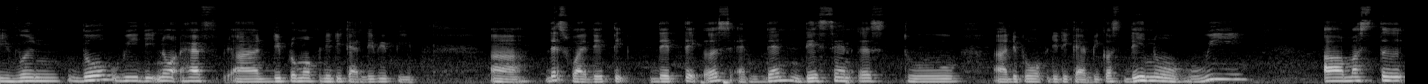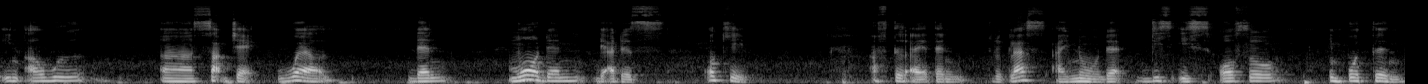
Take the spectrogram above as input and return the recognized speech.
even though we did not have uh, diploma pendidikan DPP uh, that's why they take they take us and then they send us to uh, diploma pendidikan because they know we are master in our uh, subject well then more than the others. Okay. After i attend to the class i know that this is also important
